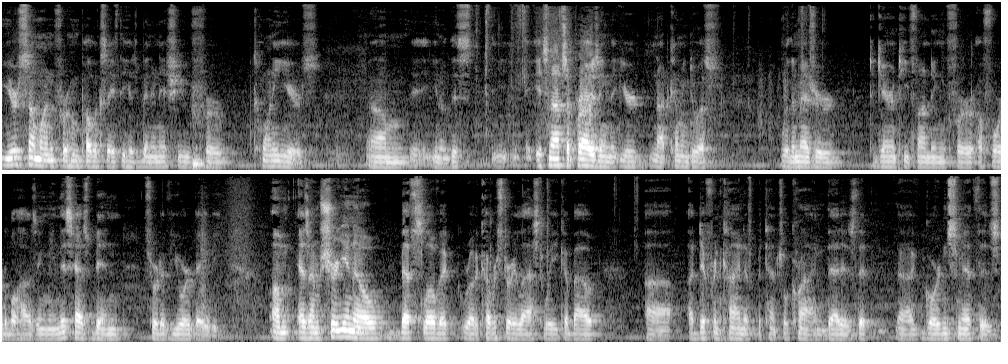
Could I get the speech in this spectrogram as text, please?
you're someone for whom public safety has been an issue for 20 years. Um, You know, this, it's not surprising that you're not coming to us with a measure to guarantee funding for affordable housing. I mean, this has been sort of your baby. Um, As I'm sure you know, Beth Slovic wrote a cover story last week about uh, a different kind of potential crime. That is that uh, Gordon Smith has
